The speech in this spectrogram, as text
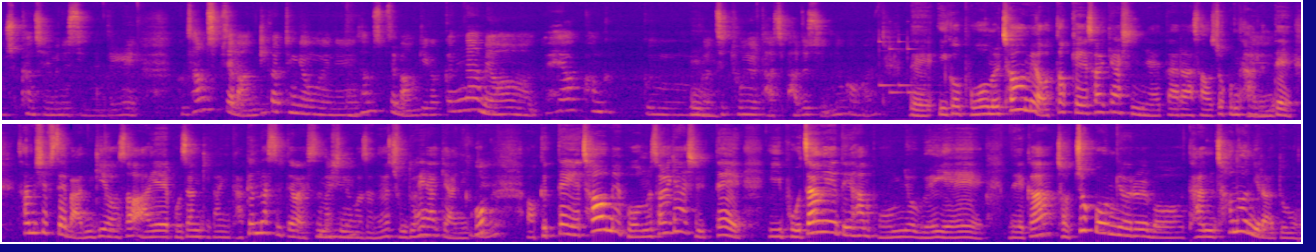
무식한 질문일 수 있는데 그 30세 만기 같은 경우에는 음. 30세 만기가 끝나면 해약 환급 금 음. 같이 돈을 다시 받을 수 있는 건가요? 네, 이거 보험을 처음에 어떻게 설계하시느냐에 따라서 조금 다른데 30세 만기여서 아예 보장 기간이 다 끝났을 때 말씀하시는 네. 거잖아요. 중도 해약이 아니고 네. 어, 그때에 처음에 보험을 설계하실 때 이 보장에 대한 보험료 외에 내가 저축 보험료를 뭐 단 천 원이라도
